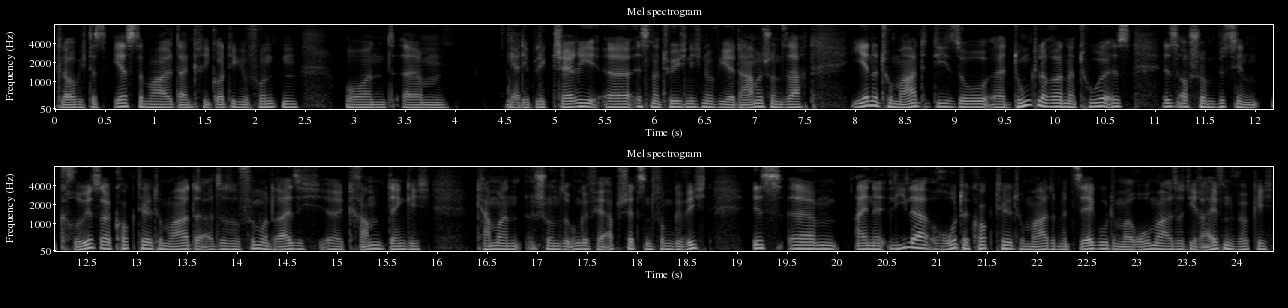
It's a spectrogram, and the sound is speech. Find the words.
glaube ich, das erste Mal dank Rigotti gefunden und ähm, ja, die Black Cherry äh, ist natürlich nicht nur, wie ihr Dame schon sagt, eher eine Tomate, die so äh, dunklerer Natur ist, ist auch schon ein bisschen größer, Cocktailtomate, also so 35 äh, Gramm, denke ich, kann man schon so ungefähr abschätzen vom Gewicht, ist ähm, eine lila-rote Cocktailtomate mit sehr gutem Aroma. Also die reifen wirklich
